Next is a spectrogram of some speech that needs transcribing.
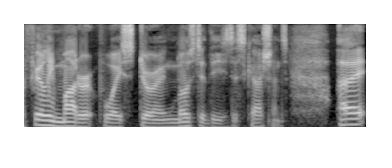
a fairly moderate voice during most of these discussions. Uh,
